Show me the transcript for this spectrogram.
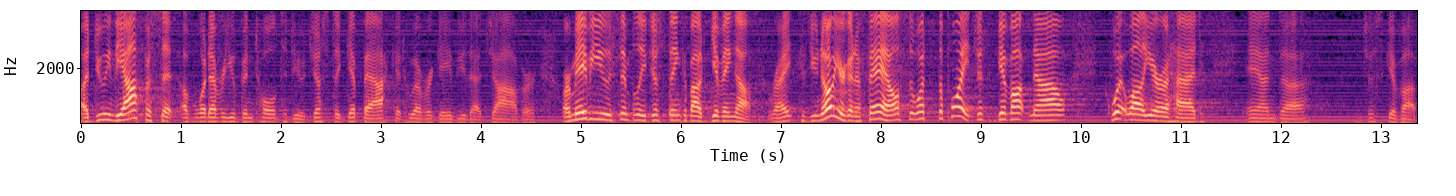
uh, doing the opposite of whatever you've been told to do just to get back at whoever gave you that job. Or, or maybe you simply just think about giving up, right? Because you know you're going to fail, so what's the point? Just give up now, quit while you're ahead, and uh, just give up.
